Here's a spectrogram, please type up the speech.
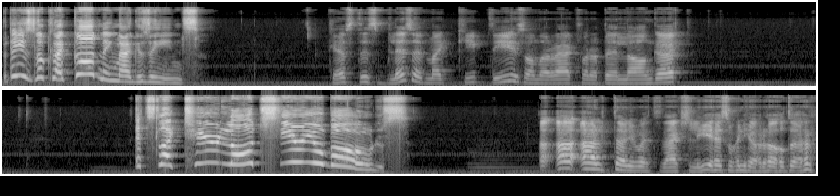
but these look like gardening magazines. Guess this blizzard might keep these on the rack for a bit longer. It's like two large cereal bowls. Uh, uh, I'll tell you what it actually is when you're older.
